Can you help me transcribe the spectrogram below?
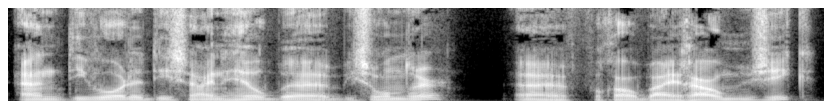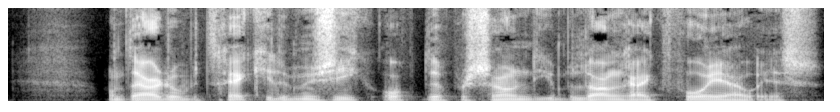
En die woorden die zijn heel bijzonder, vooral bij rouwmuziek. Want daardoor betrek je de muziek op de persoon die belangrijk voor jou is.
